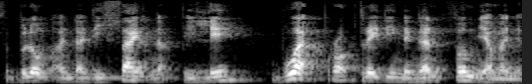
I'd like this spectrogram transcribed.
sebelum anda decide nak pilih buat prop trading dengan firm yang mana.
